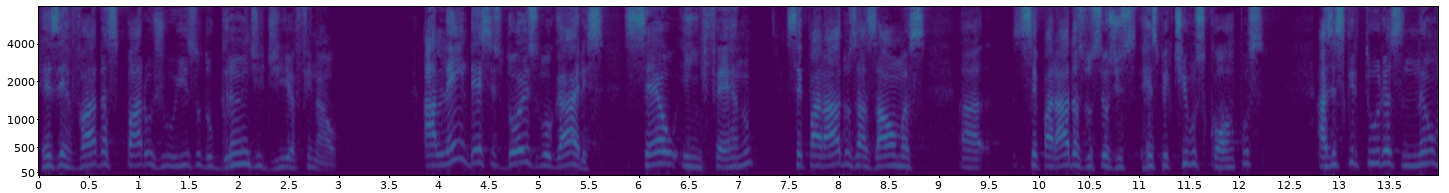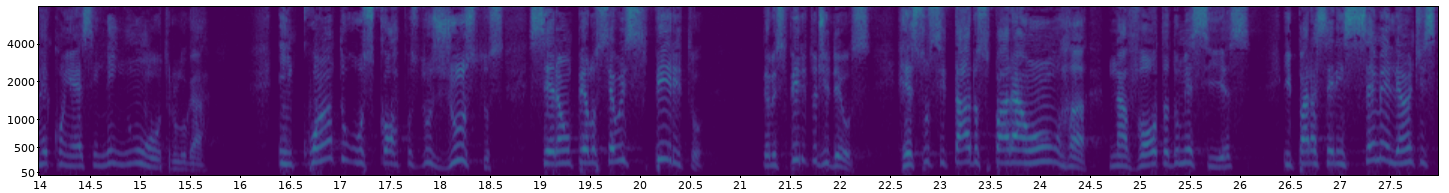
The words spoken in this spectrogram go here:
reservadas para o juízo do grande dia final. Além desses dois lugares, céu e inferno, separados as almas, ah, separadas dos seus respectivos corpos, as Escrituras não reconhecem nenhum outro lugar. Enquanto os corpos dos justos serão pelo seu Espírito, pelo Espírito de Deus, ressuscitados para a honra na volta do Messias e para serem semelhantes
